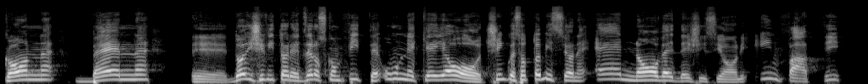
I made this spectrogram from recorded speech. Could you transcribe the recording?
con ben eh, 12 vittorie, 0 sconfitte, un KO, 5 sottomissione e 9 decisioni. Infatti,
